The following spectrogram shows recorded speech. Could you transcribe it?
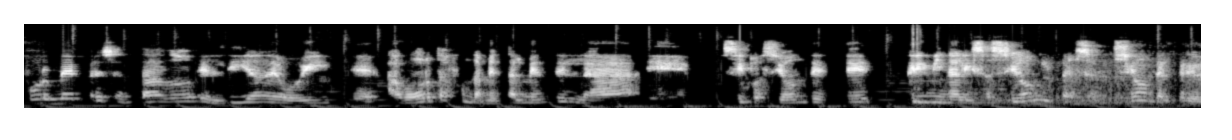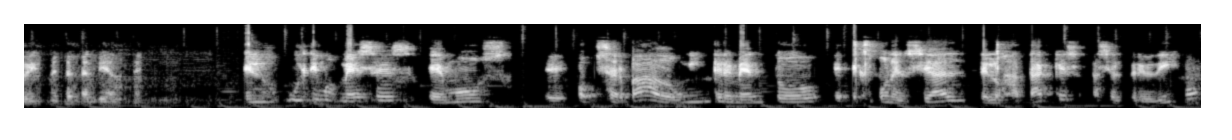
Informe presentado el día de hoy eh, aborda fundamentalmente la eh, situación de criminalización y persecución del periodismo independiente. En los últimos meses hemos eh, observado un incremento exponencial de los ataques hacia el periodismo,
